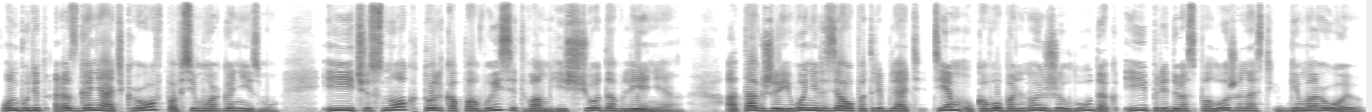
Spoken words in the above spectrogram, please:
Он будет разгонять кровь по всему организму, и чеснок только повысит вам еще давление. А также его нельзя употреблять тем, у кого больной желудок и предрасположенность к геморрою.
